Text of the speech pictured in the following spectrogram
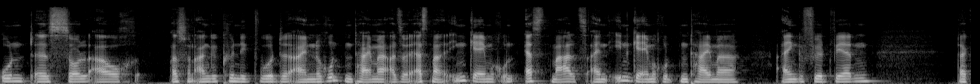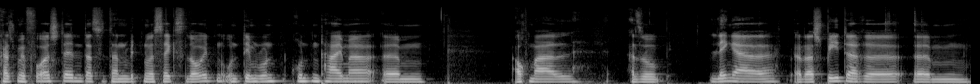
Und es soll auch, was schon angekündigt wurde, ein Rundentimer, also erstmal Ingame, erstmals ein Ingame-Rundentimer eingeführt werden. Da kann ich mir vorstellen, dass sie dann mit nur sechs Leuten und dem Rund Rundentimer ähm, auch mal, also länger oder spätere ähm,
